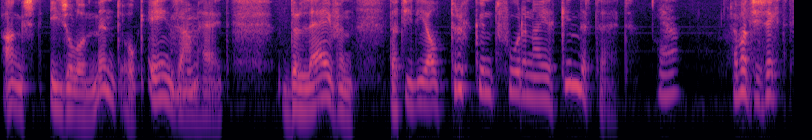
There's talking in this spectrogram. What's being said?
angst, isolement ook, eenzaamheid, de lijven, dat je die al terug kunt voeren naar je kindertijd. Ja. Want je zegt,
